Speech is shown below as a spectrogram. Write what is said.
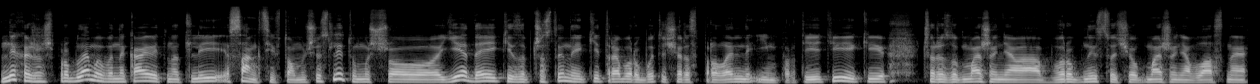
в них аж проблеми виникають на тлі санкцій, в тому числі, тому що є деякі запчастини, які треба робити через паралельний імпорт. Є ті, які через обмеження виробництва чи обмеження власне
